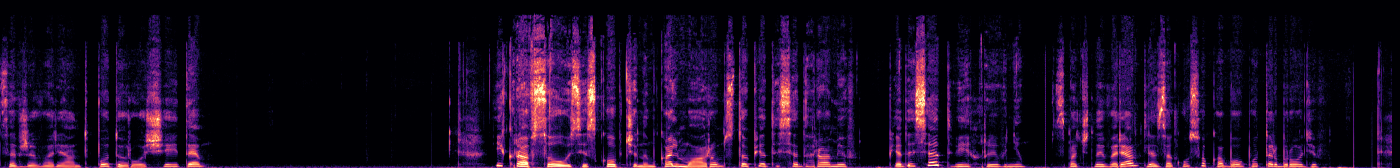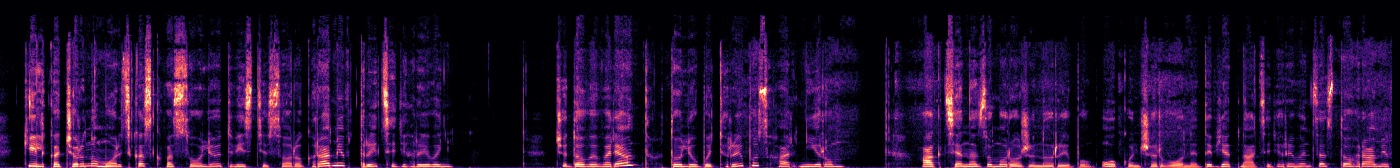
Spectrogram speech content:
Це вже варіант подорожче йде. Ікра в соусі з копченим кальмаром 150 грамів 52 гривні. Смачний варіант для закусок або бутербродів. Кілька чорноморська з квасолею 240 грамів 30 гривень. Чудовий варіант, хто любить рибу з гарніром. Акція на заморожену рибу окунь червоний 19 гривень за 100 грамів,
